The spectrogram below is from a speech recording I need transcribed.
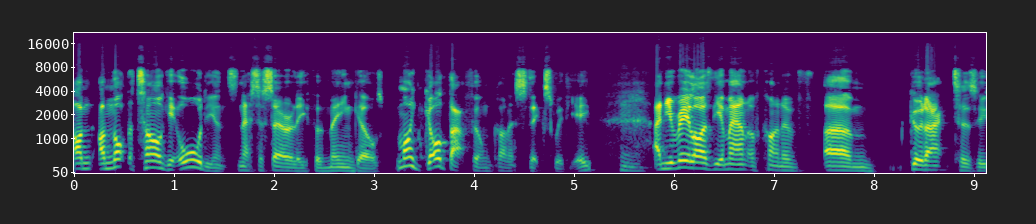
I'm I'm not the target audience necessarily for Mean Girls. My God, that film kind of sticks with you, and you realise the amount of kind of um, good actors who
